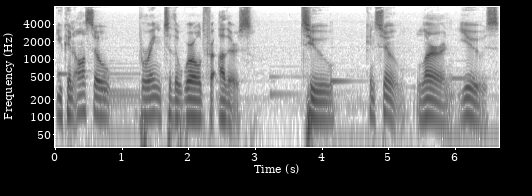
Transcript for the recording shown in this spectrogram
you can also bring to the world for others to consume learn use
